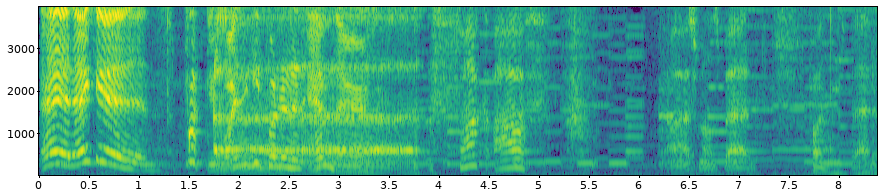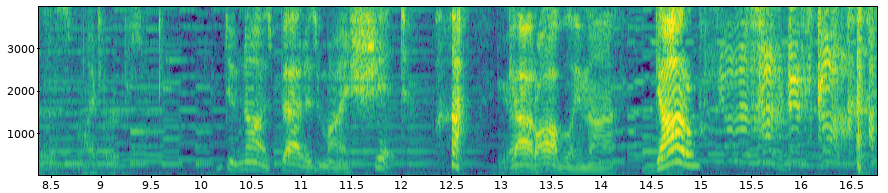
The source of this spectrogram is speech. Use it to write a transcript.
Hey, Ekans! Fuck, dude. Why does he keep putting an M there? Fuck off. Oh, that smells bad. Probably not as bad as my burps. Dude, not as bad as my shit. Ha! Yeah, Got him. Probably not. Got him. suck this cock.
